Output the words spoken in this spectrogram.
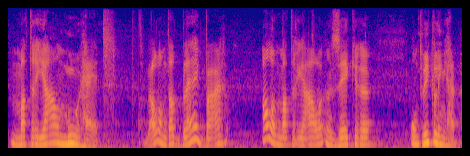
materiaalmoeheid. Wel omdat blijkbaar alle materialen een zekere ontwikkeling hebben.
